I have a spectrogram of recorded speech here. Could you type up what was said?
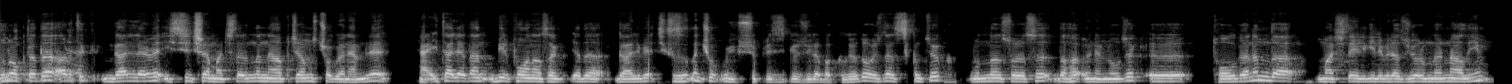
bu noktada artık Galler ve İsviçre maçlarında ne yapacağımız çok önemli. Yani İtalya'dan bir puan alsak ya da galibiyet çıksa zaten çok büyük sürpriz gözüyle bakılıyordu. O yüzden sıkıntı yok. Bundan sonrası daha önemli olacak. Ee, Tolga'nın da maçla ilgili biraz yorumlarını alayım.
